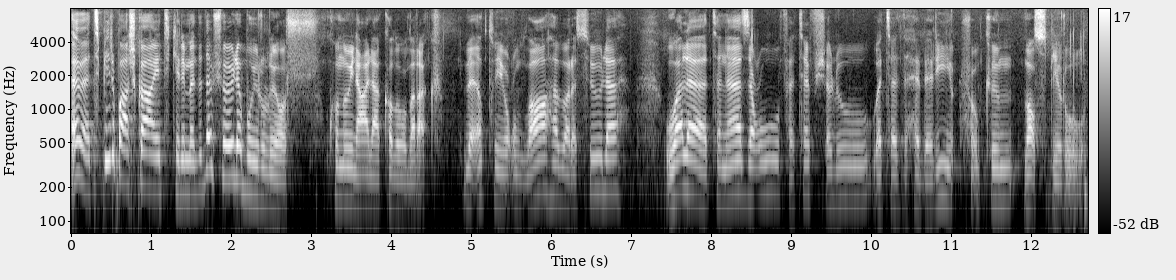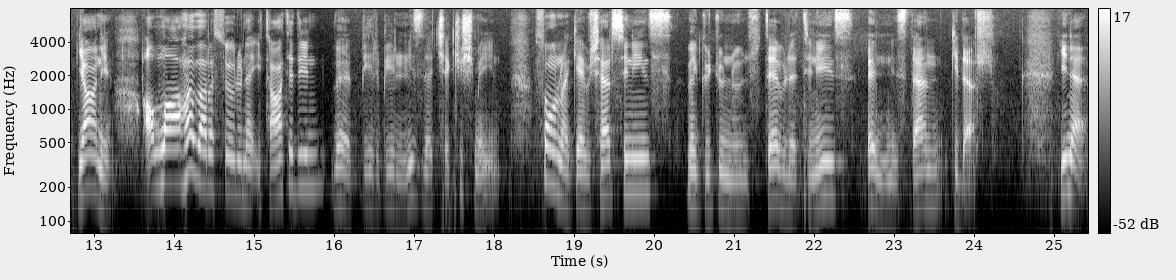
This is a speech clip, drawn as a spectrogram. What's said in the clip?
Evet, bir başka ayet-i kerimede de şöyle buyruluyor konuyla alakalı olarak. Ve eti'ullaha ve resûleh ve la tenaza'u fetefşelu ve tezhebe rihukum vasbiru. Yani Allah'a ve Resulüne itaat edin ve birbirinizle çekişmeyin. Sonra gevşersiniz ve gücünüz, devletiniz elinizden gider. Yine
